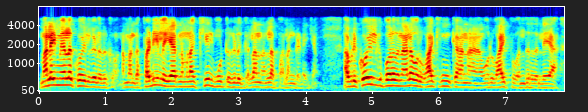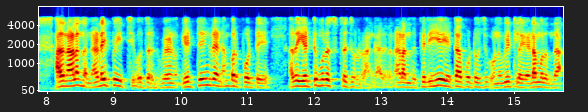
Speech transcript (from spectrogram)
மலை மேலே கோயில்கள் இருக்கும். நம்ம அந்த படியில் ஏறினோம்னா கீழ் மூட்டுகளுக்கெல்லாம் நல்ல பலன் கிடைக்கும். அப்படி கோயிலுக்கு போகிறதுனால ஒரு வாக்கிங்க்கான ஒரு வாய்ப்பு வந்துடுது இல்லையா? அதனால் அந்த நடைப்பயிற்சி ஒருத்தருக்கு வேணும். எட்டுங்கிற நம்பர் போட்டு அதை எட்டு முறை சுற்ற சொல்கிறாங்க அதில் நடந்து பெரிய எட்டாக போட்டு வச்சுக்கணும். வீட்டில் இடம் இருந்தால்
